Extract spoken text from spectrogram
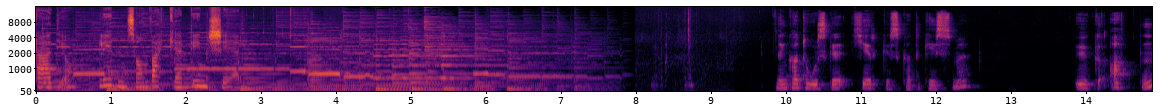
Radio, lyden som vekker din sjel. Den katolske kirkes katekisme, uke 18,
